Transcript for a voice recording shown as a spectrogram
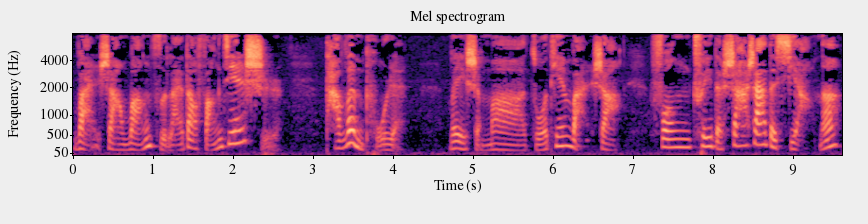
晚上王子来到房间时，他问仆人：“为什么昨天晚上风吹得沙沙的响呢？”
